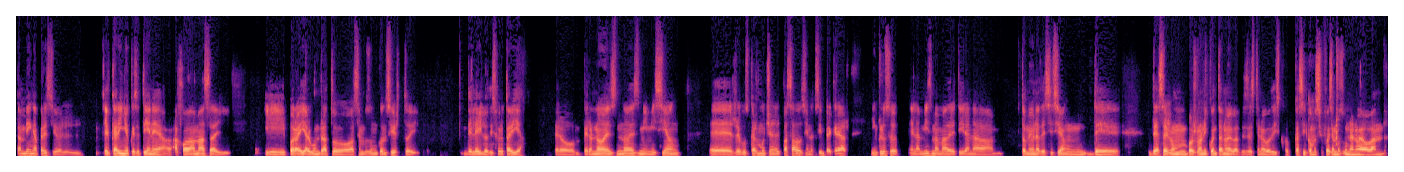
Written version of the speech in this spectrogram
también aprecio el, el cariño que se tiene a, a Jodamasa y, y por ahí algún rato hacemos un concierto y de ley lo disfrutaría, pero, pero no, es, no es mi misión eh, rebuscar mucho en el pasado, sino siempre crear. Incluso en la misma Madre Tirana tomé una decisión de, de hacer un borrón y cuenta nueva desde este nuevo disco, casi como si fuésemos una nueva banda.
